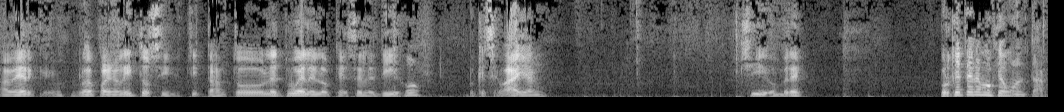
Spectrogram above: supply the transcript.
A ver, los españolitos, si, si tanto les duele lo que se les dijo, pues que se vayan. Sí, hombre. ¿Por qué tenemos que aguantar?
